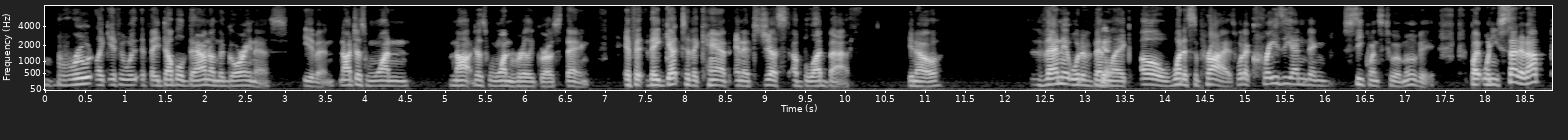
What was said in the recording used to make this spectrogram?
brute like if it was if they doubled down on the goriness even not just one not just one really gross thing if it they get to the camp and it's just a bloodbath you know then it would have been Yeah. like oh what a surprise what a crazy ending sequence to a movie. But when you set it up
